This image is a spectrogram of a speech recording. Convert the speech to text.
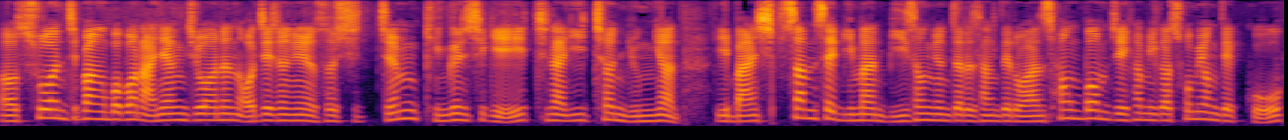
어, 수원지방법원 안양지원은 어제 저녁 6시쯤 김근식이 지난 2006년 이 만 13세 미만 미성년자를 상대로 한 성범죄 혐의가 소명됐고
